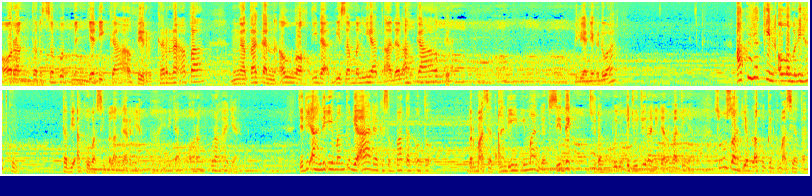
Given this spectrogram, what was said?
orang tersebut menjadi kafir. Karena apa? Mengatakan Allah tidak bisa melihat adalah kafir. Pilihan yang kedua, Aku yakin Allah melihatku, tapi aku masih melanggarnya. Nah, orang kurang ajar. Jadi ahli iman itu dia ada kesempatan untuk bermaksiat. Ahli iman yang sidik sudah mempunyai kejujuran di dalam hatinya. Susah dia melakukan kemaksiatan.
